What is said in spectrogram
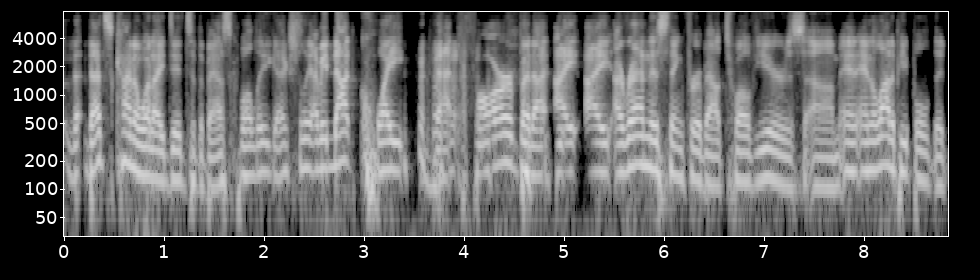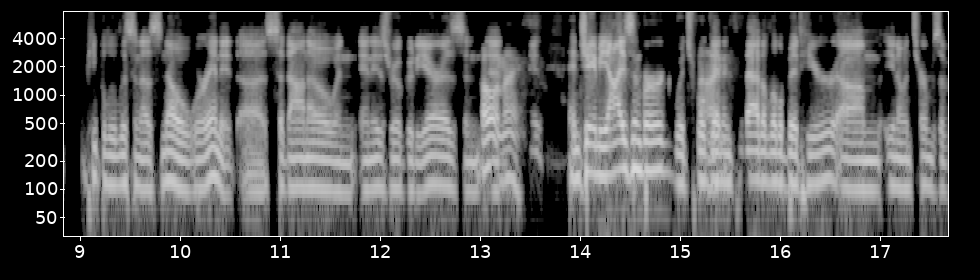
Th- that's kind of what I did to the basketball league, actually. I mean, not quite that far, but I, I, I, ran this thing for about 12 years. Um, and, and a lot of people that people who listen to us know were in it. Uh, Sedano and, and Israel Gutierrez and, oh, and, nice. and, and Jamey Eisenberg, which we'll nice. get into that a little bit here. Um, you know, in terms of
